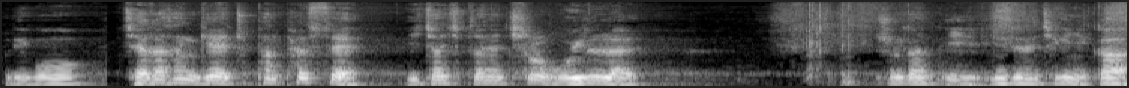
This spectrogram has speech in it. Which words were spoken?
그리고 제가 산 게 초판 8쇄 2014년 7월 5일날 출간 인쇄된 책이니까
